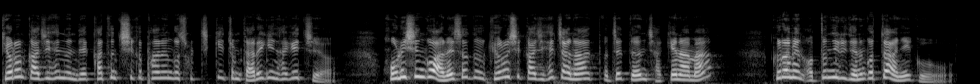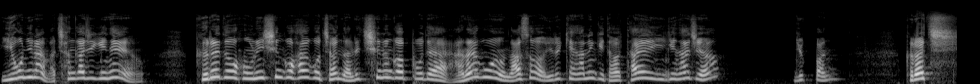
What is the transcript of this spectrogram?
결혼까지 했는데 같은 취급하는 거 솔직히 좀 다르긴 하겠죠. 혼인신고 안 했어도 결혼식까지 했잖아. 어쨌든 작게나마. 그러면 어떤 일이 되는 것도 아니고 이혼이나 마찬가지긴 해요. 그래도 혼인신고하고 저 난리 치는 것보다 안 하고 나서 이렇게 하는 게 더 다행이긴 하죠. 6번. 그렇지.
